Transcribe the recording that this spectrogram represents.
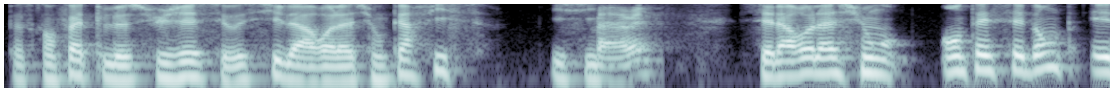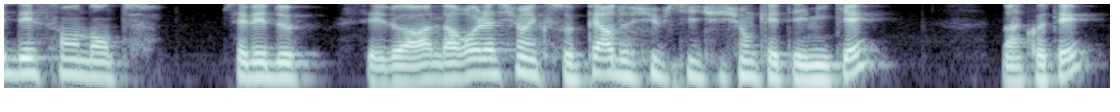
Parce qu'en fait, le sujet, c'est aussi la relation père-fils, ici. Bah. C'est la relation antécédente et descendante. C'est les deux. C'est la, la relation avec ce père de substitution qui était Mickey, d'un côté,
